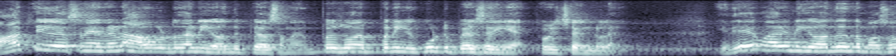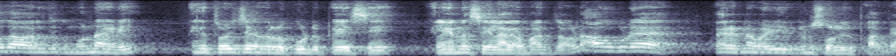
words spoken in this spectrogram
மாற்று யோசனை என்னென்னா அவங்கள்ட்ட தான் நீங்கள் வந்து பேசணும். இப்போ இப்போ நீங்கள் கூப்பிட்டு பேசுகிறீங்க தொழிற்சங்கங்களை. இதே மாதிரி நீங்கள் வந்து இந்த மசோதா வர்றதுக்கு முன்னாடி நீங்கள் தொழிற்சங்கத்தில் கூப்பிட்டு பேசி இல்லை என்ன செய்யலாங்கிற மாதிரி தோணும் அவங்க கூட வேறு என்ன வழி இருக்குன்னு சொல்லியிருப்பாங்க.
